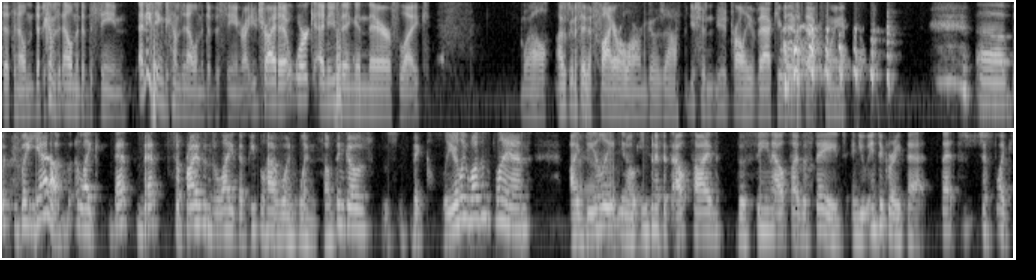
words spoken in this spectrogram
that's an element that becomes an element of the scene. Anything becomes an element of the scene, right? You try to work anything in there, if like, well, I was going to say the fire alarm goes off, but you shouldn't. You should probably evacuate at that point. Uh, but but yeah, like that that surprise and delight that people have when when something goes that clearly wasn't planned. Ideally, you know, even if it's outside the scene, outside the stage, and you integrate that, that's just like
